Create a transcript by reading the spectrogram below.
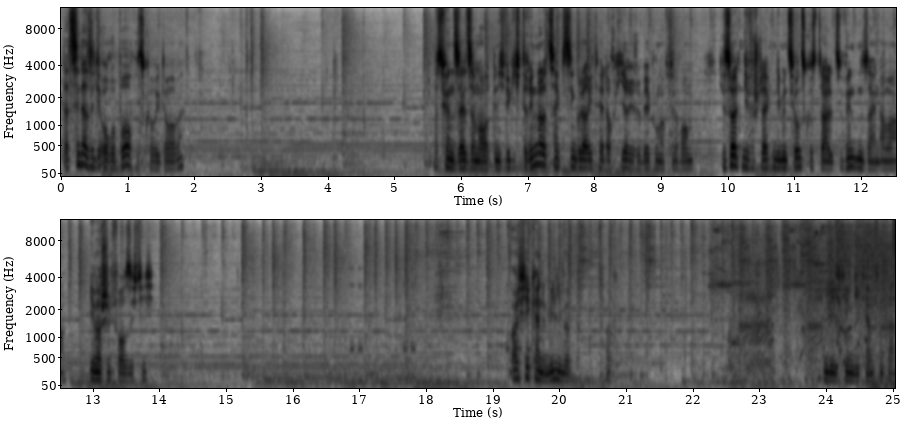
Das sind also die Ouroboros-Korridore. Was für ein seltsamer Ort. Bin ich wirklich drin oder zeigt die Singularität auch hier ihre Wirkung auf den Raum? Hier sollten die verstärkten Dimensionskristalle zu finden sein, aber immer schön vorsichtig. Aber ich kriege keine Minimap. Fuck. Und wie ich gegen die kämpfen kann.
